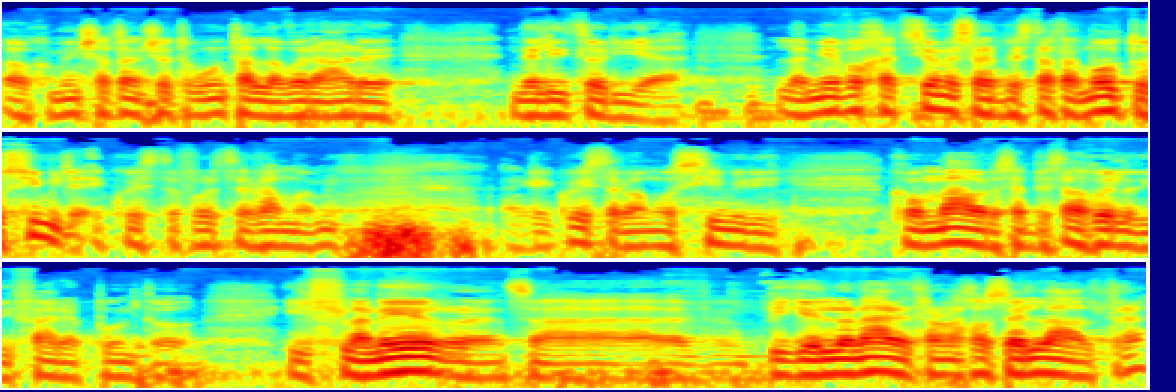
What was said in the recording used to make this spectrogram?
ho cominciato a un certo punto a lavorare nell'editoria. La mia vocazione sarebbe stata molto simile, e questo forse eravamo, anche in questo eravamo simili con Mauro, sarebbe stato quello di fare appunto il flaner, insomma, bighellonare tra una cosa e l'altra,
